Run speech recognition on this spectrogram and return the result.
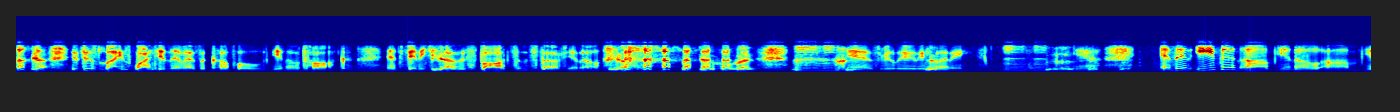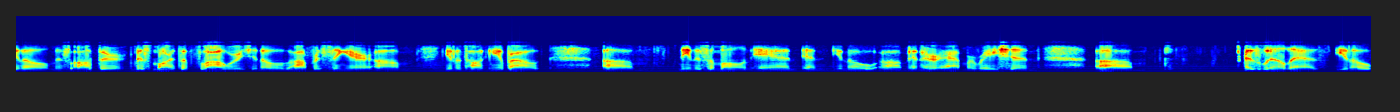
it's just nice watching them as a couple, you know, talk and finish each other's thoughts and stuff, you know. Yeah. It's beautiful, right? mhm. Yeah, it's really really Yeah. funny. Mhm. Yeah. And then even um, you know, um, you know, Miss Arthur, Miss Martha Flowers, you know, the opera singer, um, you know, talking about um Nina Simone and and you know, um and her admiration um as well as you know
